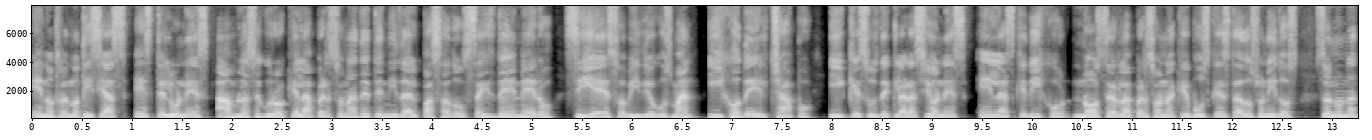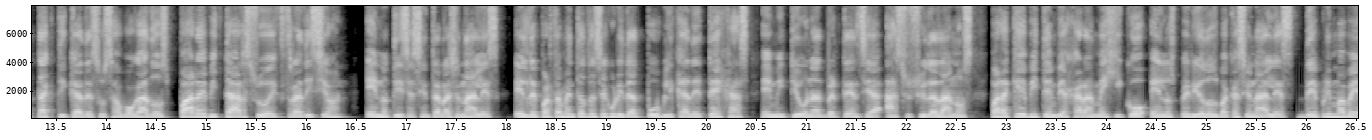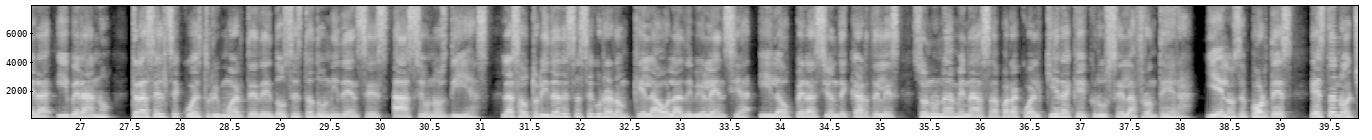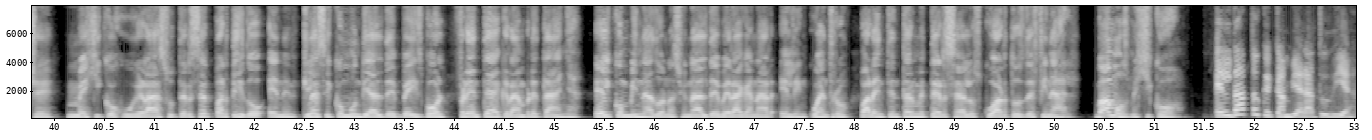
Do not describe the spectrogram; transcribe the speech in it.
En otras noticias, este lunes, AMLO aseguró que la persona detenida el pasado 6 de enero sí es Ovidio Guzmán, hijo de El Chapo, y que sus declaraciones, en las que dijo no ser la persona que busca Estados Unidos, son una táctica de sus abogados para evitar su extradición. En noticias internacionales, el Departamento de Seguridad Pública de Texas emitió una advertencia a sus ciudadanos para que eviten viajar a México en los periodos vacacionales de primavera y verano, tras el secuestro y muerte de dos estadounidenses hace unos días. Las autoridades aseguraron que la ola de violencia y la operación de cárteles son una amenaza para cualquiera que cruce la frontera. Y en los deportes, esta noche, México jugará su tercer partido en el Clásico Mundial de Béisbol frente a Gran Bretaña. El combinado nacional deberá ganar el encuentro para intentar meterse a los cuartos de final. ¡Vamos, México! El dato que cambiará tu día.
